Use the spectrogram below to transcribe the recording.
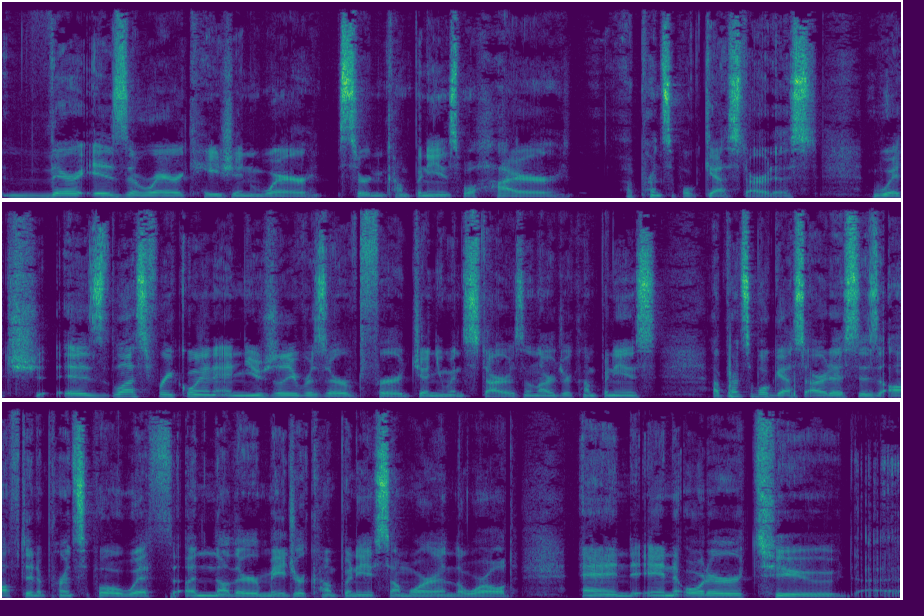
there is a rare occasion where certain companies will hire a principal guest artist, which is less frequent and usually reserved for genuine stars in larger companies. A principal guest artist is often a principal with another major company somewhere in the world. And in order to uh,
